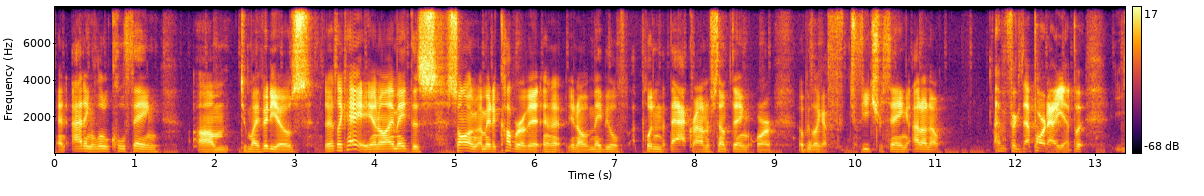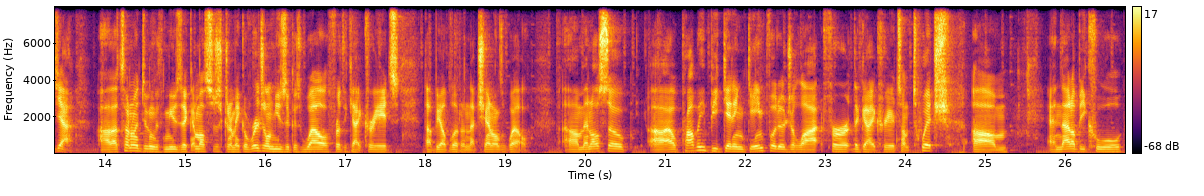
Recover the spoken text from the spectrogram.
and adding a little cool thing um, to my videos. They're like, hey, you know, I made this song, I made a cover of it, and it, you know, maybe we'll put in the background of something, or it'll be like a feature thing. I don't know. I haven't figured that part out yet, but yeah, uh, that's what I'm doing with music. I'm also just going to make original music as well for the guy creates. That'll be uploaded on that channel as well. Um, and also, uh, I'll probably be getting game footage a lot for the guy creates on Twitch, um, and that'll be cool.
